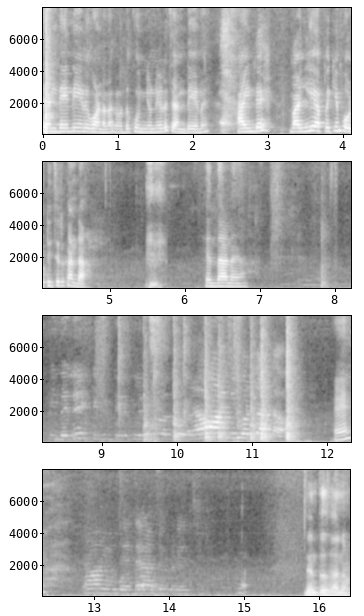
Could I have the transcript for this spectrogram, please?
ചെണ്ടേനെയാണ് കൊണ്ടുവന്നത് കുഞ്ഞുണ്ണിയുടെ ചെണ്ടയാണ്. അതിന്റെ വള്ളി അപ്പയ്ക്കും പൊട്ടിച്ചിട്ട് കണ്ട എന്താണ്? ഏ? ഇതെന്താ സാധനം?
